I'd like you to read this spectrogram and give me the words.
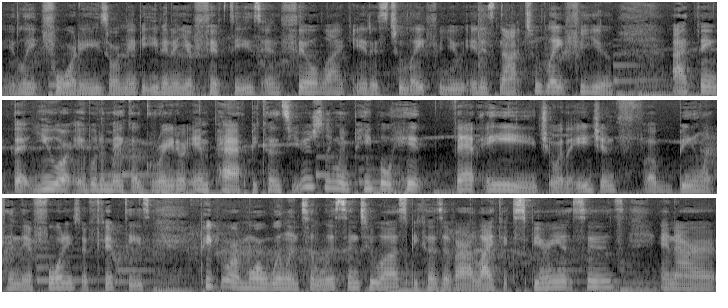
your late 40s or maybe even in your 50s and feel like it is too late for you. It is not too late for you. I think that you are able to make a greater impact because usually when people hit that age or the age of being like in their 40s or 50s, people are more willing to listen to us because of our life experiences and our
